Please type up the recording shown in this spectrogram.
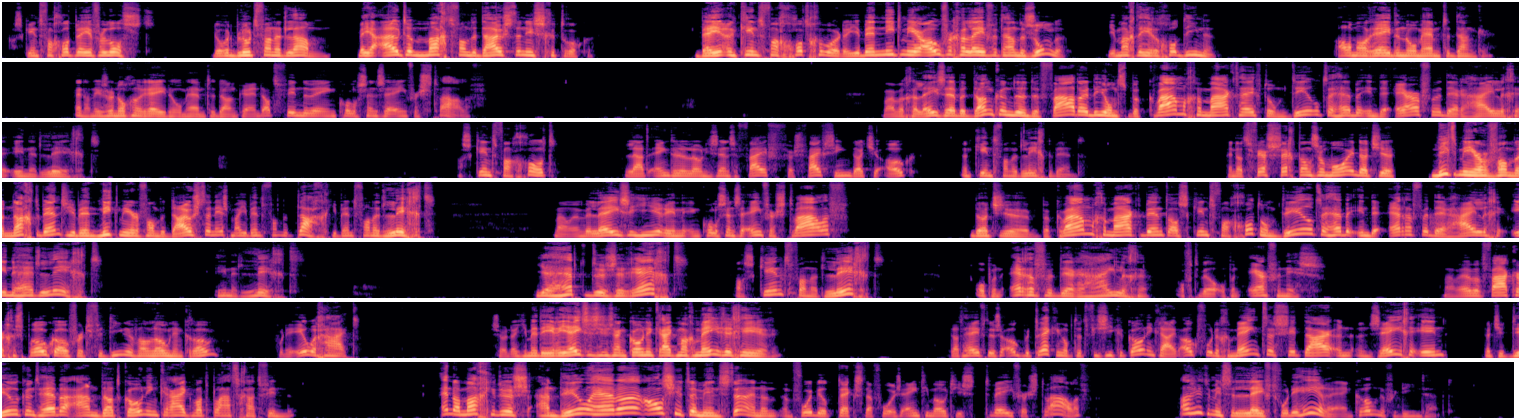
Als kind van God ben je verlost. Door het bloed van het lam. Ben je uit de macht van de duisternis getrokken. Ben je een kind van God geworden. Je bent niet meer overgeleverd aan de zonde. Je mag de Heere God dienen. Allemaal redenen om Hem te danken. Dan is er nog een reden om Hem te danken. En dat vinden we in Colossense 1 vers 12. Waar we gelezen hebben, dankende de Vader die ons bekwaam gemaakt heeft om deel te hebben in de erven der heiligen in het licht. Als kind van God laat 1 Thessalonicense 5 vers 5 zien dat je ook een kind van het licht bent. En dat vers zegt dan zo mooi dat je niet meer van de nacht bent, je bent niet meer van de duisternis, maar je bent van de dag, je bent van het licht. Nou, en we lezen hier in, in Colossense 1 vers 12 dat je bekwaam gemaakt bent als kind van God om deel te hebben in de erven der heiligen in het licht. In het licht. Je hebt dus recht als kind van het licht op een erven der heiligen, oftewel op een erfenis. Nou, we hebben vaker gesproken over het verdienen van loon en kroon voor de eeuwigheid zodat je met de Heer Jezus in zijn koninkrijk mag meeregeren. Dat heeft dus ook betrekking op het fysieke koninkrijk. Ook voor de gemeente zit daar een, een zegen in dat je deel kunt hebben aan dat koninkrijk wat plaats gaat vinden. En dan mag je dus aan deel hebben als je tenminste, en een, een voorbeeldtekst daarvoor is 1 Timotheus 2 vers 12, als je tenminste leeft voor de Heer en kronen verdiend hebt.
